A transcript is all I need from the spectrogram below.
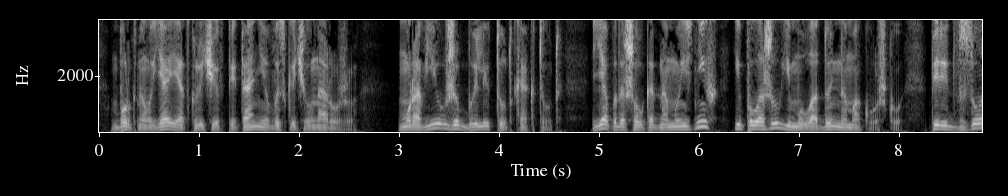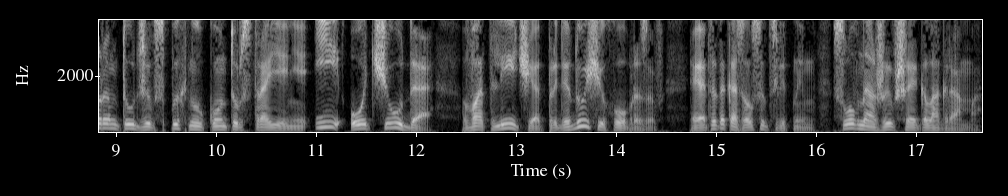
— буркнул я и, отключив питание, выскочил наружу. Муравьи уже были тут как тут. Я подошел к одному из них и положил ему ладонь на макушку. Перед взором тут же вспыхнул контур строения. И, о чудо! В отличие от предыдущих образов, этот оказался цветным, словно ожившая голограмма.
